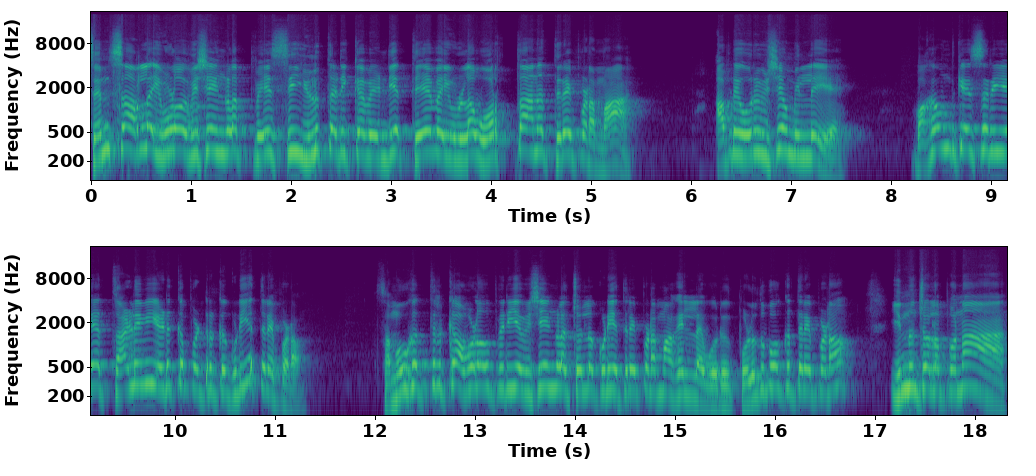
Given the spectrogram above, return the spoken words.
சென்சாரில் இவ்வளோ விஷயங்களை பேசி இழுத்தடிக்க வேண்டிய தேவை உள்ள ஒர்த்தான திரைப்படமா? அப்படி ஒரு விஷயம் இல்லையே. பகவந்த் கேசரியை தழுவி எடுக்கப்பட்டிருக்கக்கூடிய திரைப்படம். சமூகத்திற்கு அவ்வளவு பெரிய விஷயங்களை சொல்லக்கூடிய திரைப்படமாக இல்லை. ஒரு பொழுதுபோக்கு திரைப்படம். இன்னும் சொல்லப்போனால்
